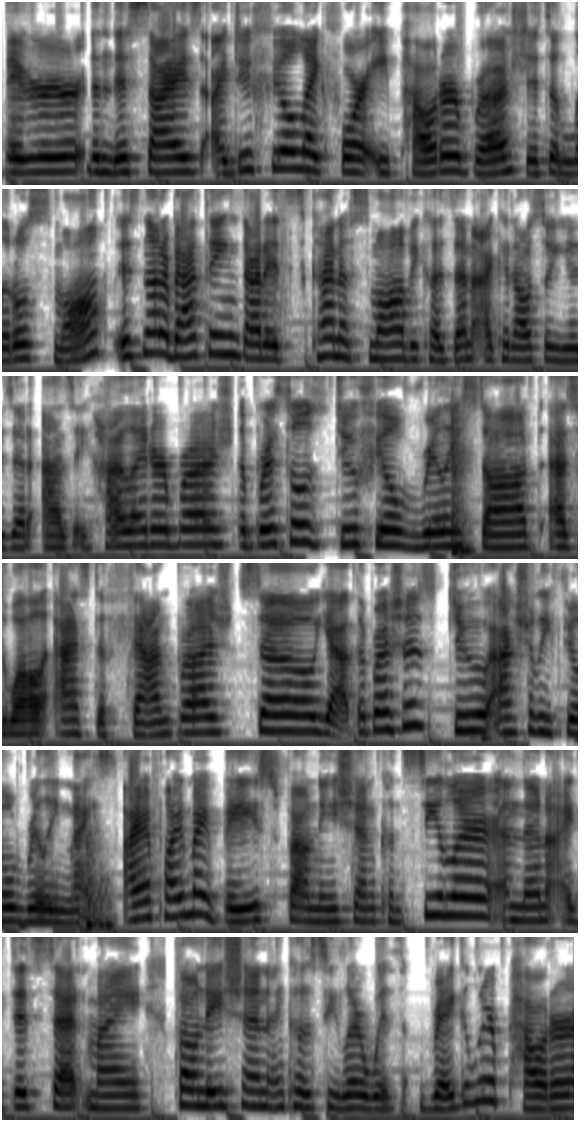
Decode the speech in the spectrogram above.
bigger than this size. I do feel like for a powder brush, it's a little small. It's not a bad thing that it's kind of small because then I can also use it as a highlighter brush. The bristles do feel really soft as well as the fan brush. So yeah, the brushes do actually feel really nice. I applied my base foundation concealer and then I did set my foundation and concealer with regular powder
